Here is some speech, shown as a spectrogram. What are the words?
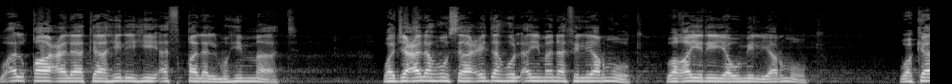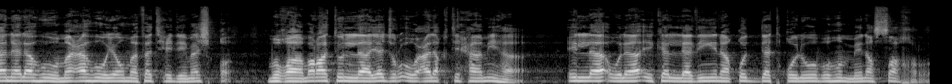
وألقى على كاهله أثقل المهمات. وجعله ساعده الأيمن في اليرموك وغير يوم اليرموك وكان له معه يوم فتح دمشق مغامرة لا يجرؤ على اقتحامها إلا أولئك الذين قدت قلوبهم من الصخر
